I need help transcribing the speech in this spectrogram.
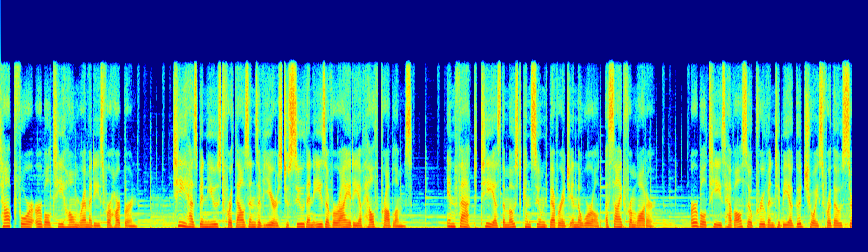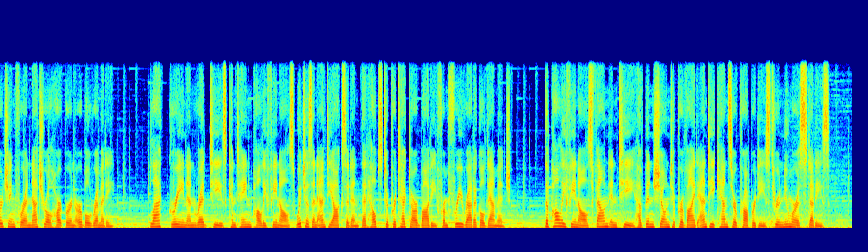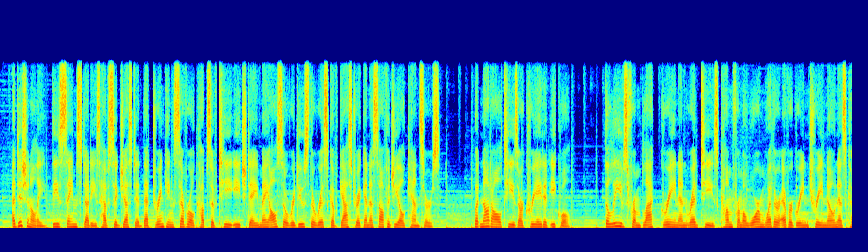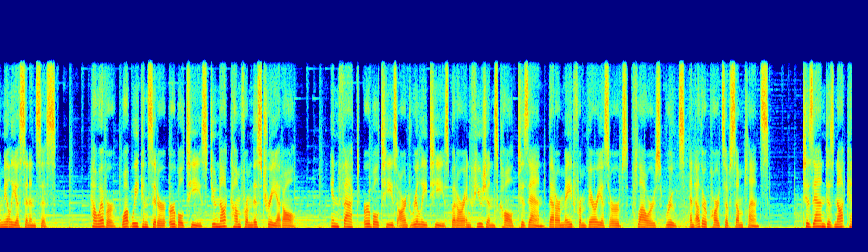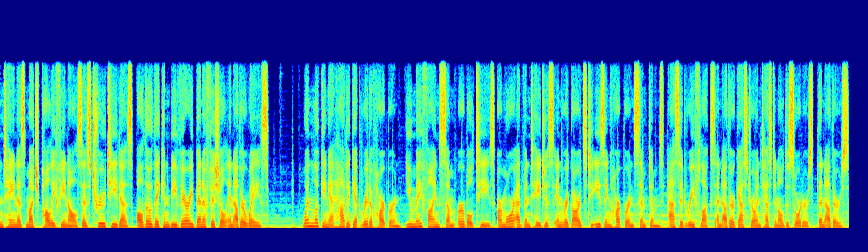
Top 4 Herbal Tea Home Remedies for Heartburn. Tea has been used for thousands of years to soothe and ease a variety of health problems. In fact, tea is the most consumed beverage in the world, aside from water. Herbal teas have also proven to be a good choice for those searching for a natural heartburn herbal remedy. Black, green and red teas contain polyphenols which is an antioxidant that helps to protect our body from free radical damage. The polyphenols found in tea have been shown to provide anti-cancer properties through numerous studies. Additionally, these same studies have suggested that drinking several cups of tea each day may also reduce the risk of gastric and esophageal cancers. But not all teas are created equal. The leaves from black, green and red teas come from a warm weather evergreen tree known as Camellia sinensis. However, what we consider herbal teas do not come from this tree at all. In fact, herbal teas aren't really teas but are infusions called tisane that are made from various herbs, flowers, roots, and other parts of some plants. Tisane does not contain as much polyphenols as true tea does, although they can be very beneficial in other ways. When looking at how to get rid of heartburn, you may find some herbal teas are more advantageous in regards to easing heartburn symptoms, acid reflux and other gastrointestinal disorders, than others.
